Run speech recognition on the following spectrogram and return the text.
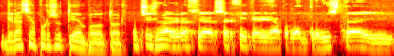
Gracias por su tiempo, doctor. Muchísimas gracias, Sergio y Karina, por la entrevista y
